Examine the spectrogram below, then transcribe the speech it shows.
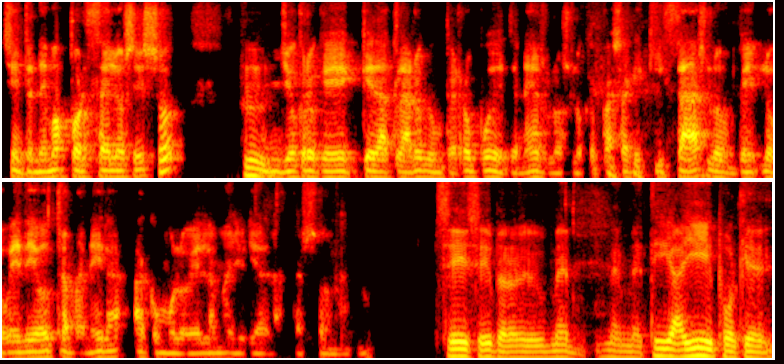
Si entendemos por celos eso, hmm. yo creo que queda claro que un perro puede tenerlos. Lo que pasa que quizás lo ve, lo ve de otra manera a como lo ve la mayoría de las personas, ¿no? Sí, sí, pero me, metí ahí porque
